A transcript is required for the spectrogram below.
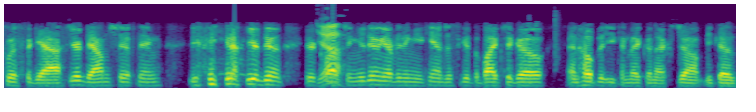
twist the gas you're downshifting you, you know you're doing you're yeah. clutching you're doing everything you can just to get the bike to go and hope that you can make the next jump because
